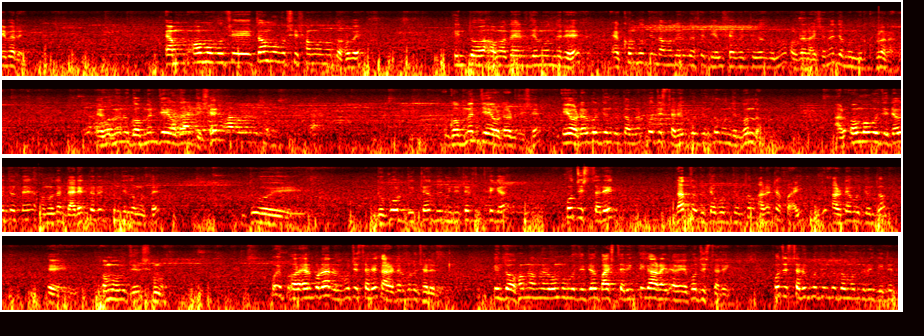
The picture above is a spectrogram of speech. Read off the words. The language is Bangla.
এবারে। এম- অমাবস্যা তো সমুন্নত হবে। কিন্তু আমাদের যে মন্দিরে, এখন পর্যন্ত আমাদের কাছে ডিএম সাহেবের থেকে কোনো অর্ডার আসে না যে মন্দির খোলা রাখা। এখন গভর্নমেন্ট যে অর্ডার দিছে গভর্নমেন্ট যে অর্ডার দিছে, এই অর্ডার পর্যন্ত তো আপনার পঁচিশ তারিখ পর্যন্ত মন্দির বন্ধ। আর অম্বুবাচিটা হইতেছে আমাদের ডাইরেক্টরের পঞ্জিকা মতে দুই দুপুর দুইটা, দুই মিনিটের থেকে পঁচিশ তারিখ, রাত্র দুটা পর্যন্ত, আড়াইটা পাই, আড়াইটা পর্যন্ত এই অম্বুবাচির সময়। ওই এরপরে আর পঁচিশ তারিখ, আড়াইটার পরে ছেড়ে দিই। কিন্তু এখন আপনার অম্বুবাচিটা বাইশ তারিখ থেকে আড়াই পঁচিশ তারিখ। পঁচিশ তারিখ পর্যন্ত তো মন্দিরের গেটে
